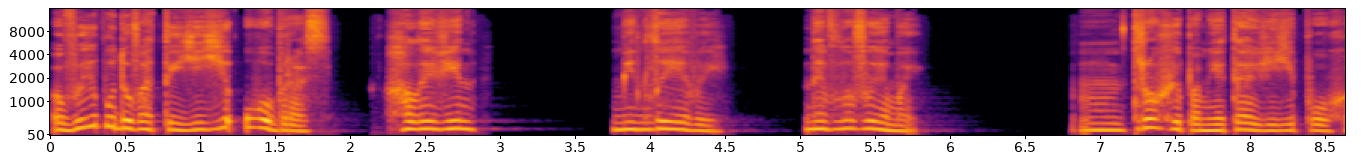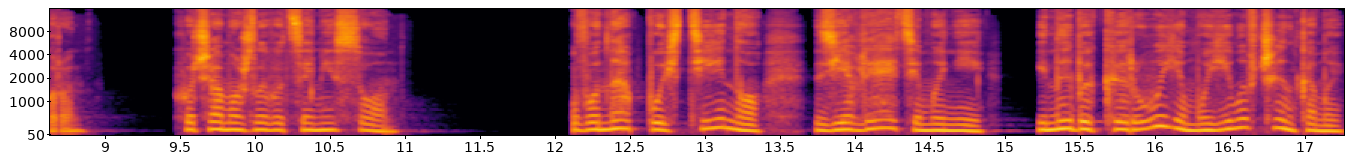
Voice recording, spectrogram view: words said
вибудувати її образ, але він мінливий, невловимий. Трохи пам'ятаю її похорон, хоча, можливо, це мій сон. Вона постійно з'являється мені і ніби керує моїми вчинками,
